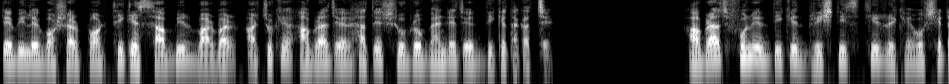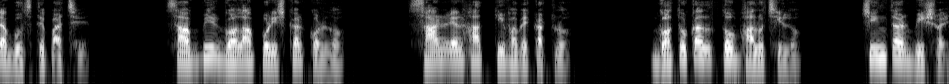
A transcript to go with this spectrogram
টেবিলে বসার পর থেকে সাব্বির বারবার আর চোখে আবরাজের হাতে শুভ্র ব্যান্ডেজের দিকে তাকাচ্ছে। আবরাজ ফোনের দিকে দৃষ্টি স্থির রেখেও সেটা বুঝতে পারছে। সাব্বির গলা পরিষ্কার করল, স্যার, এর হাত কীভাবে কাটল? গতকাল তো ভালো ছিল। চিন্তার বিষয়।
